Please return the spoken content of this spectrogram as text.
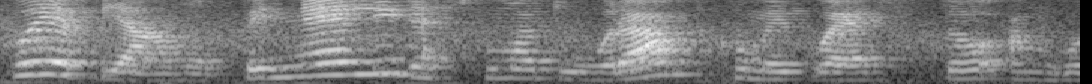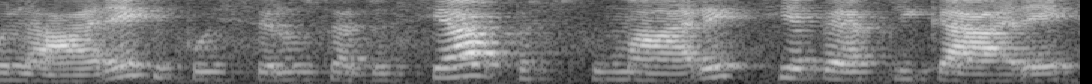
poi abbiamo pennelli da sfumatura come questo angolare che può essere usato sia per sfumare sia per applicare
